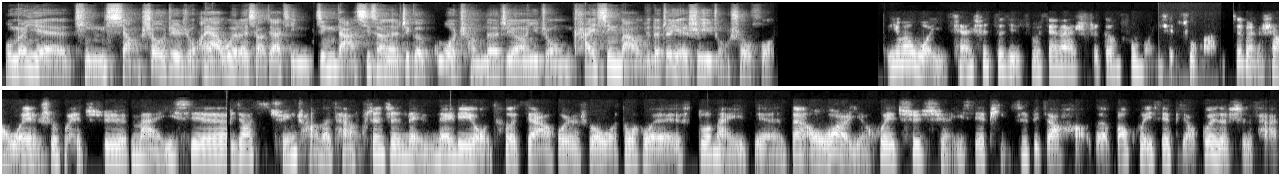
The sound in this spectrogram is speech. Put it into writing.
我们也挺享受这种哎呀，为了小家庭精打细算的这个过程的这样一种开心吧。我觉得这也是一种收获。因为我以前是自己住，现在是跟父母一起住嘛，基本上我也是会去买一些比较寻常的菜，甚至哪哪里有特价，或者说我都会多买一点。但偶尔也会去选一些品质比较好的，包括一些比较贵的食材。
